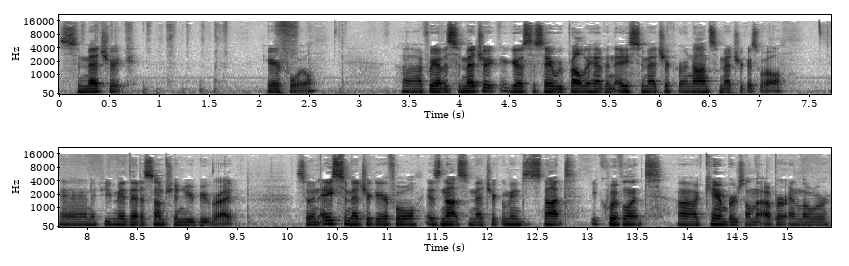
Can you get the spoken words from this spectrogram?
symmetric airfoil. Uh, if we have a symmetric, it goes to say we probably have an asymmetric or a non-symmetric as well. And if you made that assumption, you'd be right. So an asymmetric airfoil is not symmetric. It means it's not equivalent uh, cambers on the upper and lower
